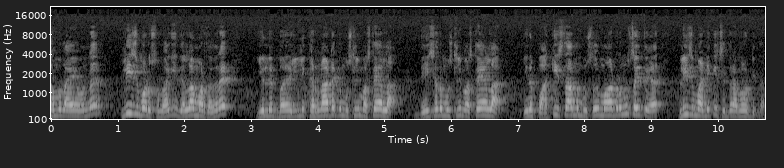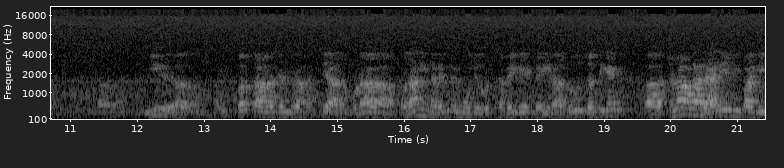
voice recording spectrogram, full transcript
ಸಮುದಾಯವನ್ನು ಪ್ಲೀಸ್ ಮಾಡೋ ಸಲುವಾಗಿ ಇದೆಲ್ಲ ಮಾಡ್ತಾ ಇದ್ದಾರೆ. ಇಲ್ಲಿ ಬ ಇಲ್ಲಿ ಕರ್ನಾಟಕ ಮುಸ್ಲಿಂ ಅಷ್ಟೇ ಅಲ್ಲ ದೇಶದ ಮುಸ್ಲಿಂ ಅಷ್ಟೇ ಅಲ್ಲ ಇನ್ನು ಪಾಕಿಸ್ತಾನದ ಮುಸಲ್ಮಾನರನ್ನು ಸಹಿತ ಪ್ಲೀಸ್ ಮಾಡಲಿಕ್ಕೆ ಸಿದ್ದರಾಮಯ್ಯ ಹೊಟ್ಟಿದ್ದಾರೆ ಜೊತೆಗೆ ಚುನಾವಣಾ ರ್ಯಾಲಿಯಲ್ಲಿ ಭಾಗಿ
